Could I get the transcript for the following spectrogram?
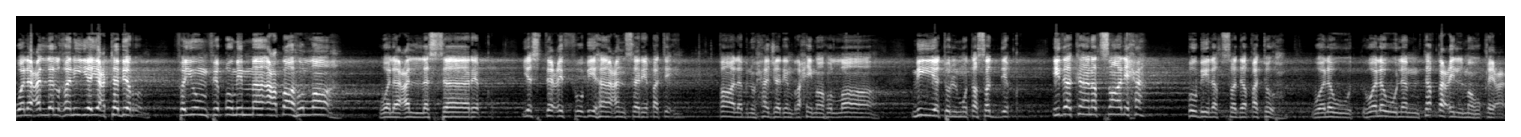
ولعل الغني يعتبر فينفق مما أعطاه الله ولعل السارق يستعف بها عن سرقته. قال ابن حجر رحمه الله نية المتصدق إذا كانت صالحة قبلت صدقته ولو, ولو لم تقع الموقع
